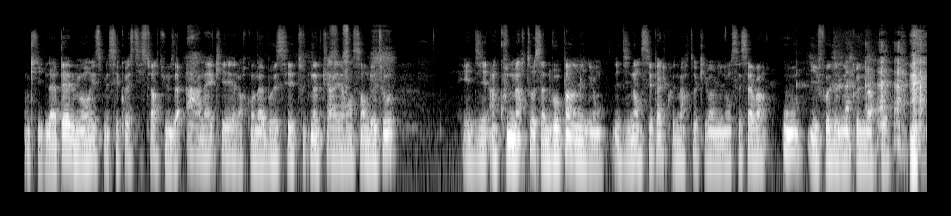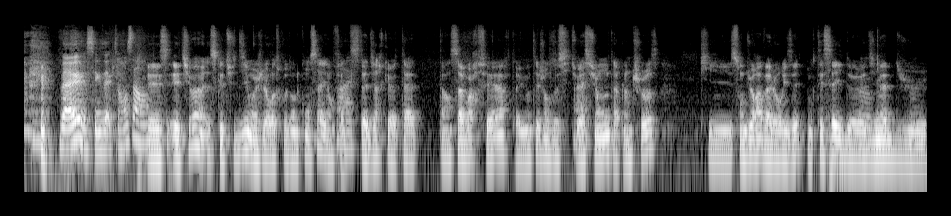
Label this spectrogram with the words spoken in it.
Donc il l'appelle Maurice, mais c'est quoi cette histoire? Tu nous as arnaqué alors qu'on a bossé toute notre carrière ensemble et tout. Et il dit un coup de marteau, ça ne vaut pas un million. Il dit non, c'est pas le coup de marteau qui vaut un million, c'est savoir où il faut donner le coup de marteau. Bah oui, c'est exactement ça. hein. Et, et tu vois, ce que tu dis, moi je le retrouve dans le conseil en fait. Ouais. C'est-à-dire que tu as, un savoir-faire, tu as une intelligence de situation, tu as plein de choses qui sont dures à valoriser. Donc tu essayes Mm. d'y mettre du, Mm.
